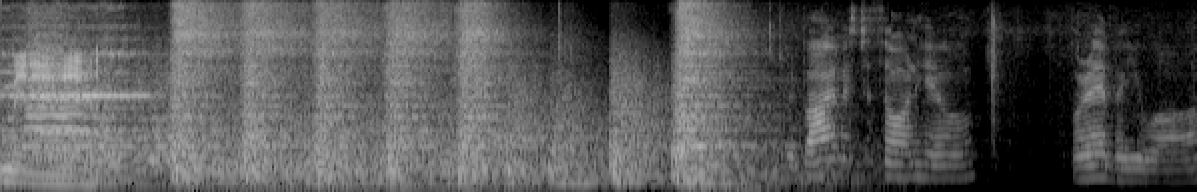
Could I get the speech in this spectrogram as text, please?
Minute. wherever you are,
